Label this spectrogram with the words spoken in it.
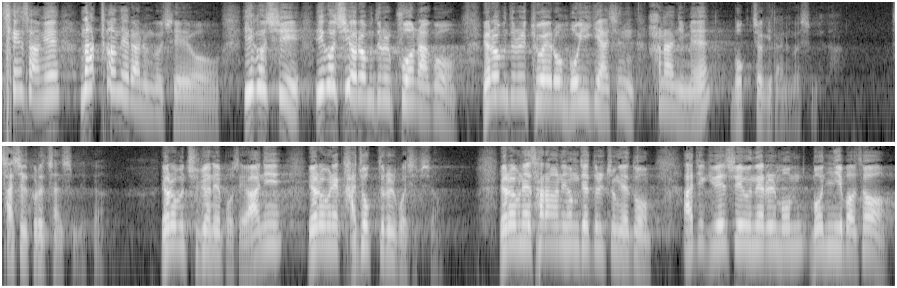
세상에 나타내라는 것이에요. 이것이, 이것이 여러분들을 구원하고 여러분들을 교회로 모이게 하신 하나님의 목적이라는 것입니다. 사실 그렇지 않습니까? 여러분 주변에 보세요. 아니, 여러분의 가족들을 보십시오. 여러분의 사랑하는 형제들 중에도 아직 예수의 은혜를 못, 못 입어서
